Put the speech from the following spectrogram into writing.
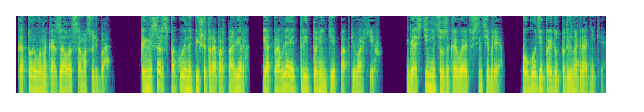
которого наказала сама судьба. Комиссар спокойно пишет рапорт наверх и отправляет три тоненькие папки в архив. Гостиницу закрывают в сентябре. Угодья пойдут под виноградники.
